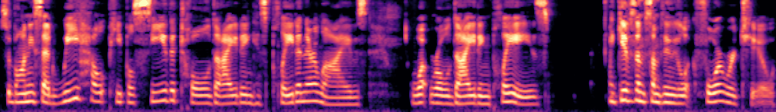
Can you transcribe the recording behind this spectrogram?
So Bonnie said, we help people see the toll dieting has played in their lives, what role dieting plays. It gives them something to look forward to.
